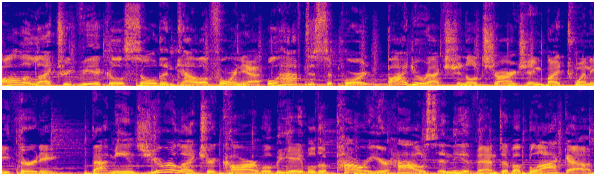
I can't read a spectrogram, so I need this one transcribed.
All electric vehicles sold in California will have to support bidirectional charging by 2030. That means your electric car will be able to power your house in the event of a blackout.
